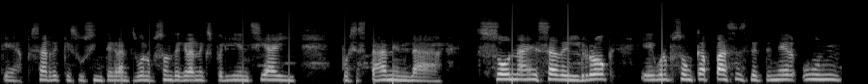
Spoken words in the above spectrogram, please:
que a pesar de que sus integrantes, bueno, pues son de gran experiencia y pues están en la zona esa del rock, eh, bueno, pues son capaces de tener un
